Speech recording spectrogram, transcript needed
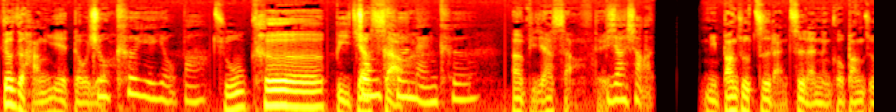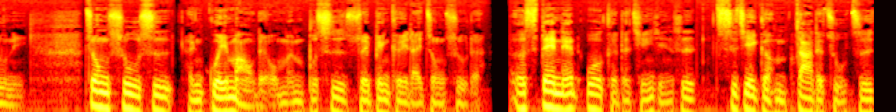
各个行业都有，竹科也有吧？竹科比较少，中科、南科。呃比较少，对，比较少。你帮助自然，自然能够帮助你。种树是很龟毛的，我们不是随便可以来种树的。Earth Day Network 的情形是世界一个很大的组织，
